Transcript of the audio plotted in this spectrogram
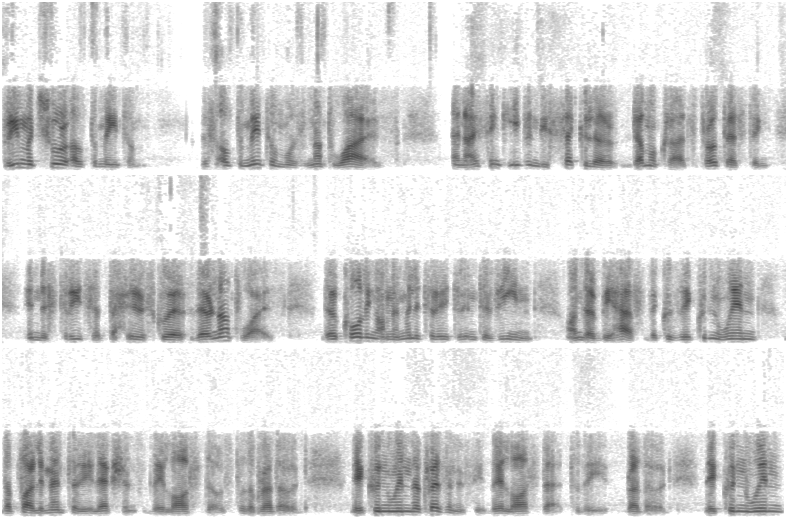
premature ultimatum. This ultimatum was not wise, and I think even the secular Democrats protesting in the streets at Tahrir Square, they're not wise. They're calling on the military to intervene on their behalf because they couldn't win the parliamentary elections. They lost those to the Brotherhood. They couldn't win the presidency. They lost that to the Brotherhood. They couldn't win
